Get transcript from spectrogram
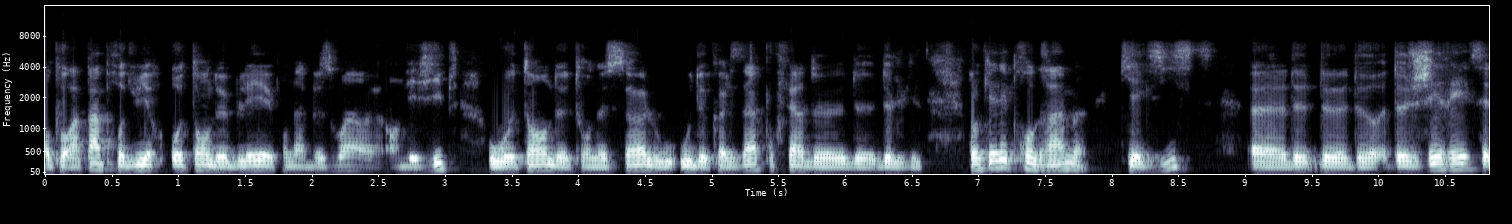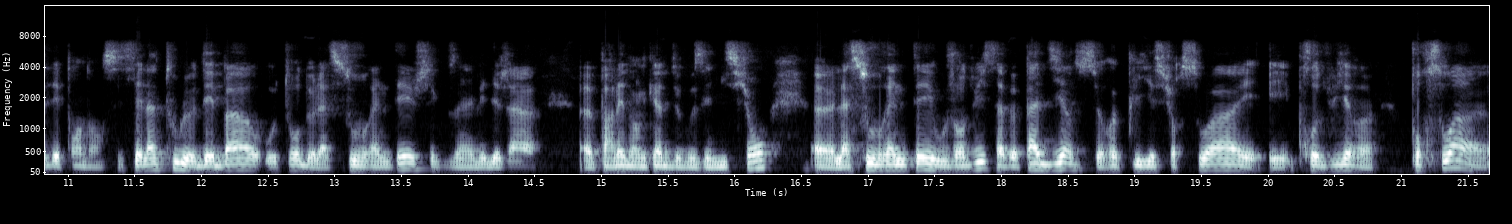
on pourra pas produire autant de blé qu'on a besoin euh, en Égypte ou autant de tournesol ou, de colza pour faire de, l'huile. Donc il y a des programmes qui existent euh, de, gérer ces dépendances. C'est là tout le débat autour de la souveraineté. Je sais que vous en avez déjà parlé dans le cadre de vos émissions. La souveraineté aujourd'hui, ça ne veut pas dire de se replier sur soi et produire pour soi.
